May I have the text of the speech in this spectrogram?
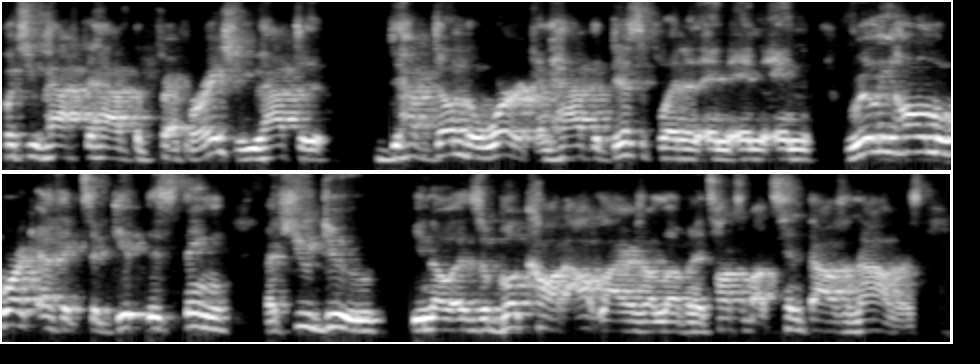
But you have to have the preparation. You have to have done the work and have the discipline and, and, and, and, really hone the work ethic to get this thing that you do. You know, there's a book called Outliers I love, and it talks about 10,000 hours.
